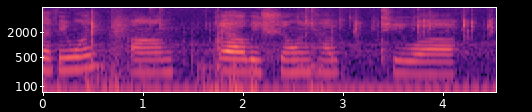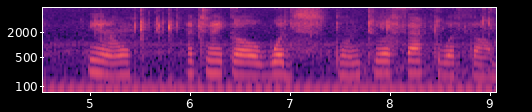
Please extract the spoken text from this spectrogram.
everyone. Um, yeah, I'll be showing how to, uh, you know, how to make a wood splinter effect with, um,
